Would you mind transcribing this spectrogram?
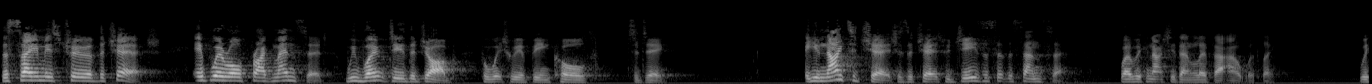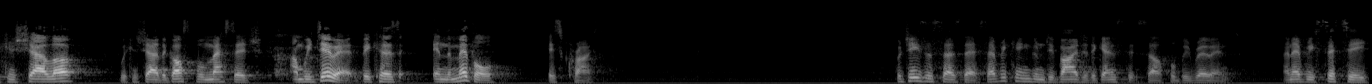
The same is true of the church. If we're all fragmented, we won't do the job for which we have been called to do. A united church is a church with Jesus at the center, where we can actually then live that outwardly. We can share love, we can share the gospel message, and we do it because in the middle is Christ. But Jesus says this every kingdom divided against itself will be ruined, and every city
